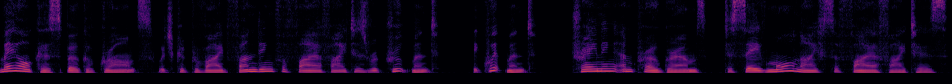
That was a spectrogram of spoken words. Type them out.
Mayorkas spoke of grants which could provide funding for firefighters' recruitment, equipment, training, and programs to save more lives of firefighters.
